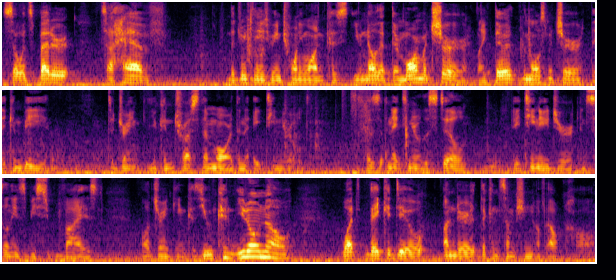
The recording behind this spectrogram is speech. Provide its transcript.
so it's better to have the drinking age being 21 because you know that they're more mature like they're the most mature they can be to drink. You can trust them more than an 18 year old because an 18 year old is still a teenager and still needs to be supervised while drinking because you could you don't know what they could do under the consumption of alcohol.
